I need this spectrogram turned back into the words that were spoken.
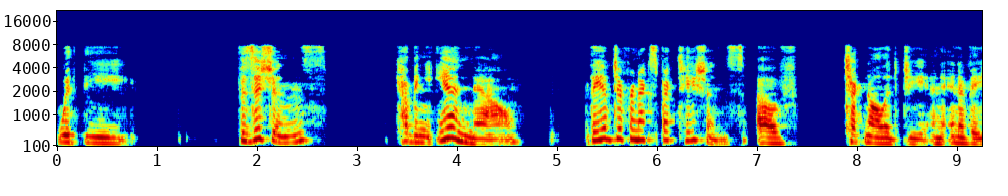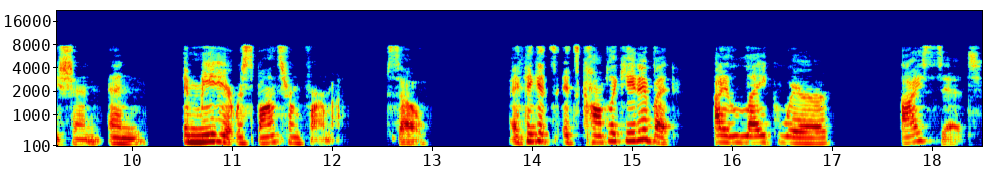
with the physicians coming in now, they have different expectations of technology and innovation and immediate response from pharma. So I think it's it's complicated, but I like where I sit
